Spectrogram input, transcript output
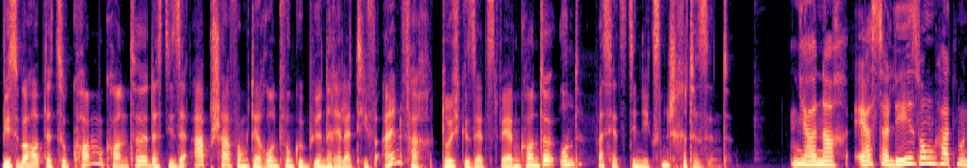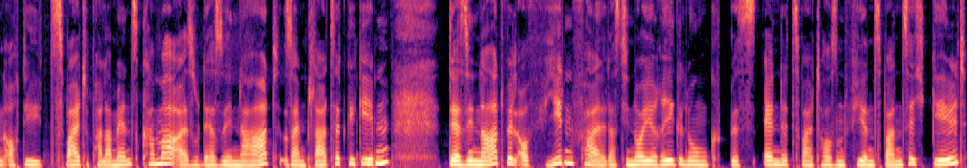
wie es überhaupt dazu kommen konnte, dass diese Abschaffung der Rundfunkgebühren relativ einfach durchgesetzt werden konnte und was jetzt die nächsten Schritte sind. Ja, nach erster Lesung hat nun auch die zweite Parlamentskammer, also der Senat, sein Platzett gegeben. Der Senat will auf jeden Fall, dass die neue Regelung bis Ende 2024 gilt.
